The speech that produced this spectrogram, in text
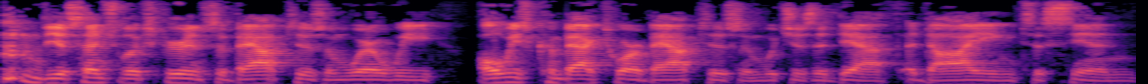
the essential experience of baptism where we always come back to our baptism, which is a death, a dying to sin,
